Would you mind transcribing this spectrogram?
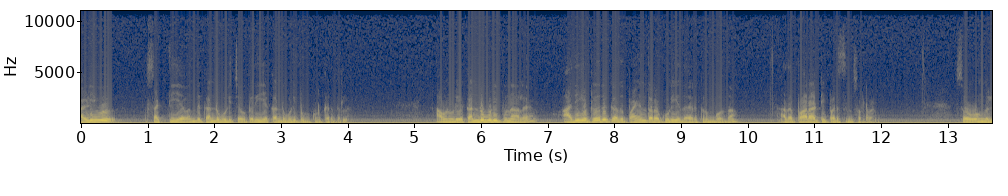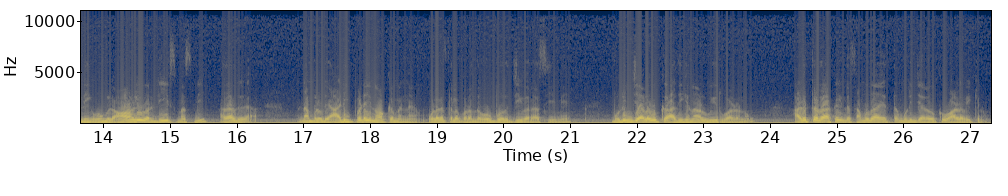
அழிவு சக்தியை வந்து கண்டுபிடிச்ச பெரிய கண்டுபிடிப்புக்கு கொடுக்கறது இல்ல அவனுடைய கண்டுபிடிப்புனால அதிக பேருக்கு அது பயன் தரக்கூடியதாக இருக்கணும்போது தான் அதை பாராட்டி பரிசுன்னு சொல்கிறாங்க ஸோ உங்கள் நீங்கள் உங்கள் all your deeds must be அதாவது நம்மளுடைய அடிப்படை நோக்கம் என்ன? உலகத்தில் பிறந்த ஒவ்வொரு ஜீவராசியுமே முடிஞ்ச அளவுக்கு அதிக நாள் உயிர் வாழணும். அடுத்ததாக இந்த சமுதாயத்தை முடிஞ்ச அளவுக்கு வாழ வைக்கணும்.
